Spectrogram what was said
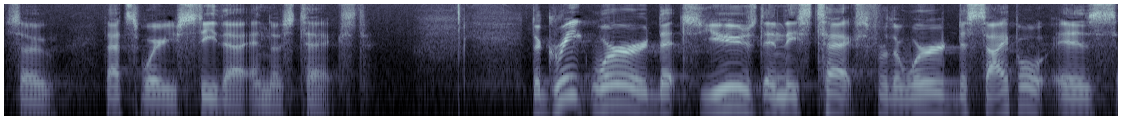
So that's where you see that in those texts. The Greek word that's used in these texts for the word disciple is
